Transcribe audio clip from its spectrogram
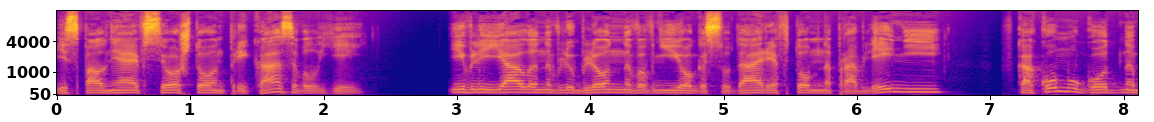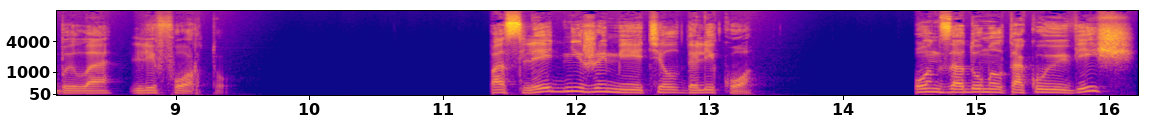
исполняя все, что он приказывал ей, и влияла на влюбленного в нее государя в том направлении, в каком угодно было Лефорту. Последний же метил далеко. Он задумал такую вещь,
